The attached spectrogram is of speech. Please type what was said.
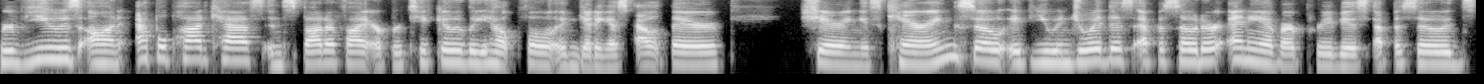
Reviews on Apple Podcasts and Spotify are particularly helpful in getting us out there. Sharing is caring. So if you enjoyed this episode or any of our previous episodes,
